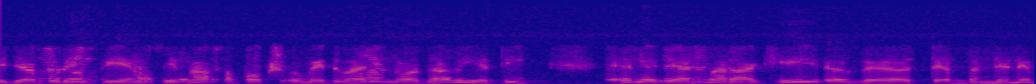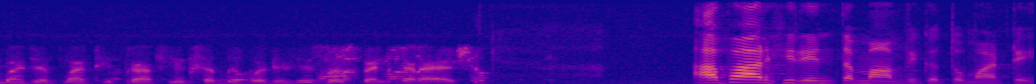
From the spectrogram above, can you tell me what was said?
વિજાપુર એપીએમસીમાં અપક્ષ ઉમેદવારી નોંધાવી હતી. એને ધ્યાનમાં રાખી બંનેને ભાજપમાંથી પ્રાથમિક સભ્યપદેથી સસ્પેન્ડ કરાયા છે. આભાર હિરેન, તમામ વિગતો માટે.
